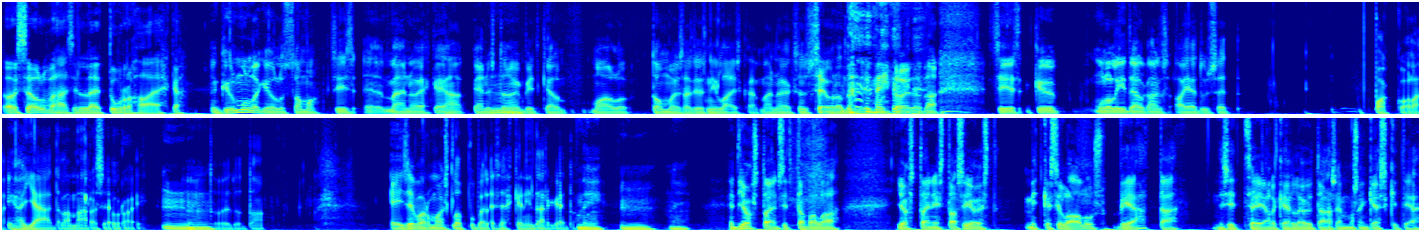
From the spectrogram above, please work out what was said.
olisi se ollut vähän silleen turhaa ehkä. No Kyllä mullakin ollut sama. Siis eh, mä en ole ehkä ihan vienyt sitä Mm. noin pitkällä. Mä oon ollut tommoisessa asioissa niin laiska, että mä en ole jaksanut seurata niitä. toi, tota, siis kyllä mulla oli itsellä kanssa ajatus, että pakko olla ihan jäätävä määrä seuraajia. Mm. Toi, tota, ei se varmaan loppupeleissä ehkä niin tärkeää ole. Niin. Mm. niin. Et jostain sitten tavallaan, jostain niistä asioista, mitkä silloin alus viehättää, niin sitten sen jälkeen löytää semmoisen keskitie,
